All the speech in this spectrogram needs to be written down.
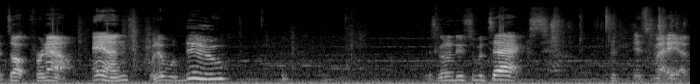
it's up for now. And what it will do is going to do some attacks. It's mad.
